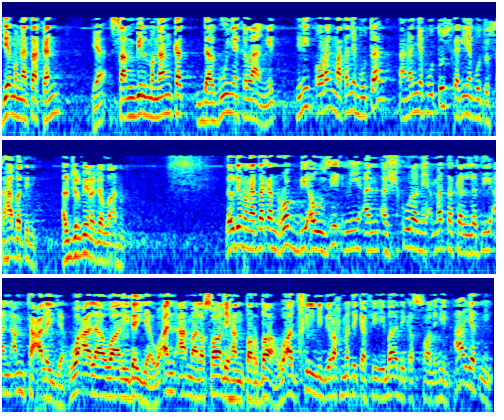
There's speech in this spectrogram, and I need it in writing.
Dia mengatakan ya sambil mengangkat dagunya ke langit. Ini orang matanya buta, tangannya putus, kakinya putus. Sahabat ini Al-Jurmi radhiyallahu anhu. Lalu dia mengatakan, Rabbi auzi'ni an ashkura ni'mataka allati an'amta alayya wa ala walidayya wa an a'mala salihan tarda wa adkhilni bi rahmatika fi ibadika salihin. Ayat nih.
